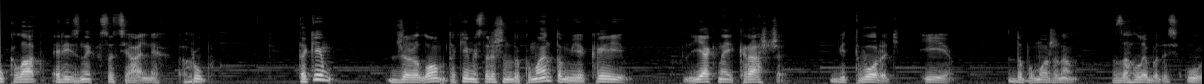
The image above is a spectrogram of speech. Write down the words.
уклад різних соціальних груп. Таким джерелом, таким історичним документом, який якнайкраще відтворить і допоможе нам заглибитись у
